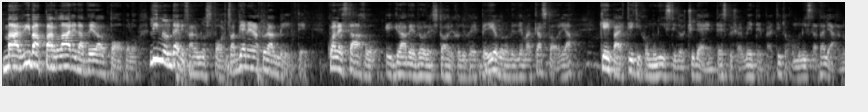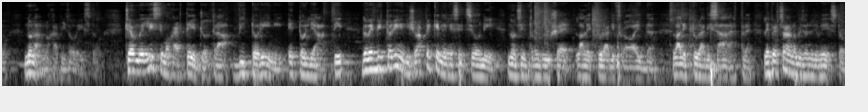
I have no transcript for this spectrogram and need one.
ma arriva a parlare davvero al popolo. Lì non devi fare uno sforzo, avviene naturalmente. Qual è stato il grave errore storico di quel periodo? Lo vedremo anche a storia, che i partiti comunisti d'Occidente, specialmente il Partito Comunista Italiano, non hanno capito questo. C'è un bellissimo carteggio tra Vittorini e Togliatti dove Vittorini dice ma perché nelle sezioni non si introduce la lettura di Freud, la lettura di Sartre? Le persone hanno bisogno di questo.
